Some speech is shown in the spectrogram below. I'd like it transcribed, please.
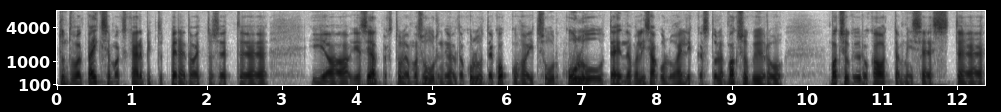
tunduvalt väiksemaks kärbitud, peretoetused äh, ja, ja sealt peaks tulema suur nii-öelda kulude kokkuhoid, suur kulu, täiendava lisakulu allikas tuleb maksuküüru, maksuküüru kaotamisest äh,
